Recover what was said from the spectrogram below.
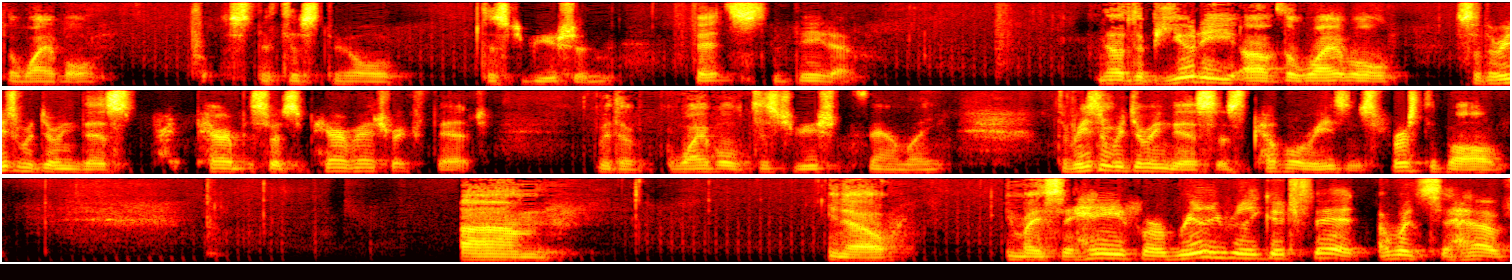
the Weibull statistical distribution, fits the data. Now, the beauty of the Weibull, so the reason we're doing this, so it's a parametric fit with a Weibull distribution family. The reason we're doing this is a couple of reasons. First of all, um, you know, you might say, hey, for a really, really good fit, I would have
